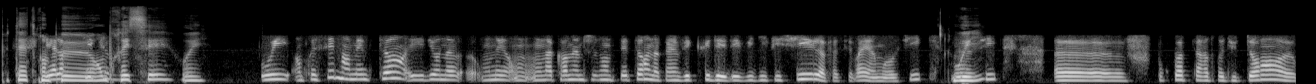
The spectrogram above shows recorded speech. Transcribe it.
peut-être un Et peu empressé, oui. Oui, empressé, mais en même temps, il dit on a, on est, on, on a quand même 67 ans, on a quand même vécu des, des vies difficiles. Enfin, c'est vrai, hein, moi aussi. moi Oui. aussi. Euh, pourquoi perdre du temps euh,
